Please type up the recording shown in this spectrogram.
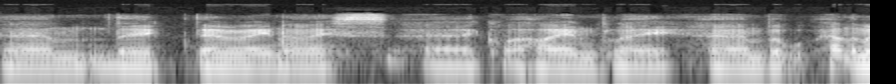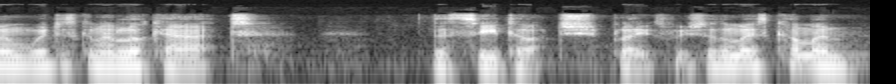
Um, they're they're very nice, uh, quite a high end plate. Um, but at the moment, we're just going to look at the seeTouch plates, which are the most common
